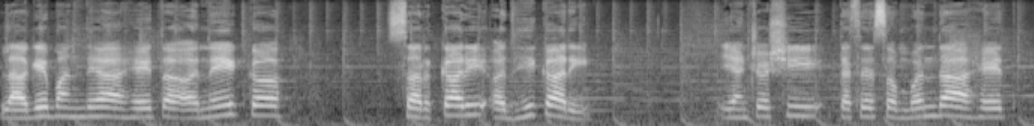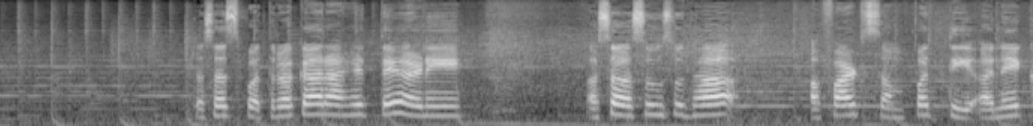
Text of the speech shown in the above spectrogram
लागेबांधे आहेत. अनेक सरकारी अधिकारी यांच्याशी त्याचे संबंध आहेत. तसंच पत्रकार आहेत ते आणि असं असून सुद्धा अफाट संपत्ती अनेक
